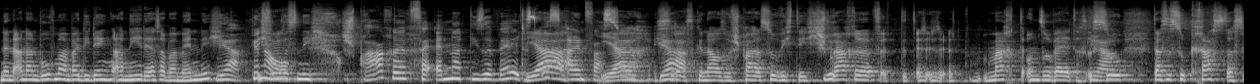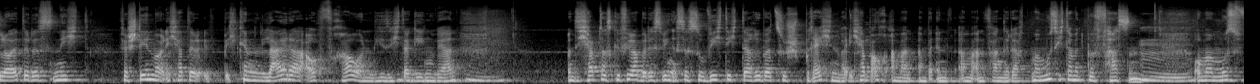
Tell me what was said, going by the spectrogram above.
einen anderen Beruf machen, weil die denken, ah nee, der ist aber männlich? Ja, genau. Ich will das nicht. Sprache verändert diese Welt. Das ja, ist einfach so. Ja, ich sehe das genauso. Sprache ist so wichtig. Sprache äh, macht unsere Welt. Das ist so, das ist so krass, dass Leute das nicht nicht verstehen wollen. Ich hatte, ich kenne leider auch Frauen, die sich dagegen wehren. Mhm. Und ich habe das Gefühl, aber deswegen ist es so wichtig, darüber zu sprechen, weil ich habe auch am, am, am, Anfang gedacht, man muss sich damit befassen mm. und man muss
